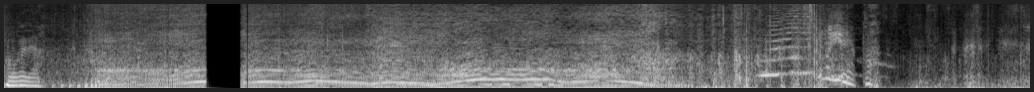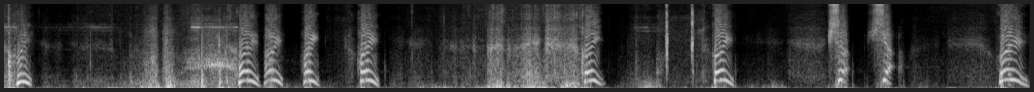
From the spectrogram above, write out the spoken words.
ಹೋಗದ? ಹೊಯ್. ಹೊಯ್ ಹೊಯ್ ಹೊಯ್ ಹೊಯ್. ಹೊಯ್. ಹೊಯ್. ಶ ಶ. はい。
